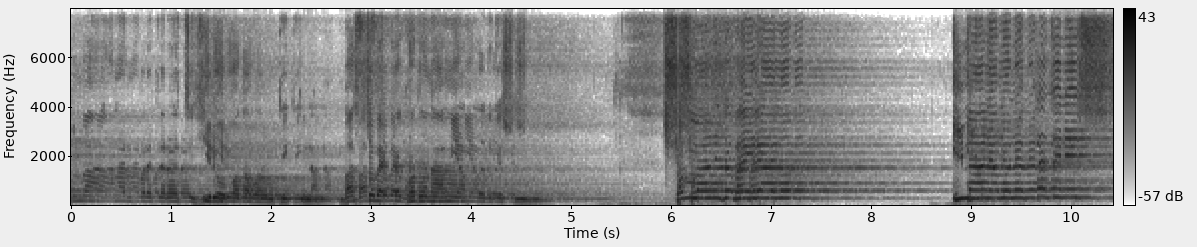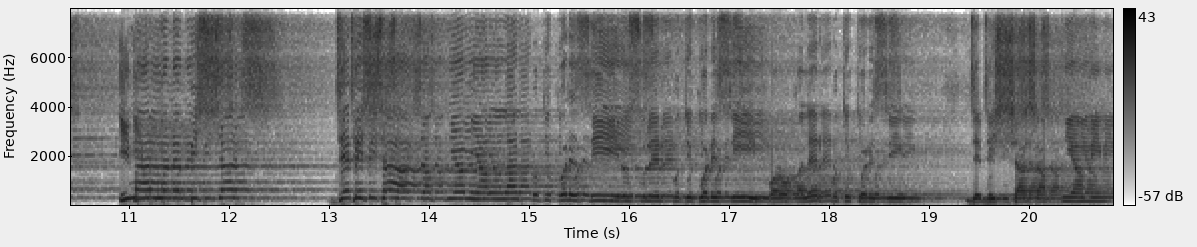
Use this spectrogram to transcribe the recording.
ইমান আনার পরে তারা হচ্ছে হিরো, কথা বলুন ঠিক কিনা? বাস্তব একটা ঘটনা আমি আপনাদেরকে শুনি সম্মানিত ভাইরা আমার ইমান এমন একটা জিনিস, ইমান মানে বিশ্বাস। যে বিশ্বাস আপনি আমি আল্লাহর প্রতি করেছি, রসুলের প্রতি করেছি, পরকালের প্রতি করেছি, যে বিশ্বাস আপনি আমি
